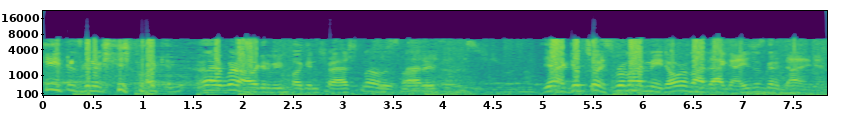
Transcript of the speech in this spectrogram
Heath is gonna be fucking. Uh, we're all gonna be fucking trash. None of this matters. Yeah, good choice. Revive me. Don't revive that guy. He's just gonna die again.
